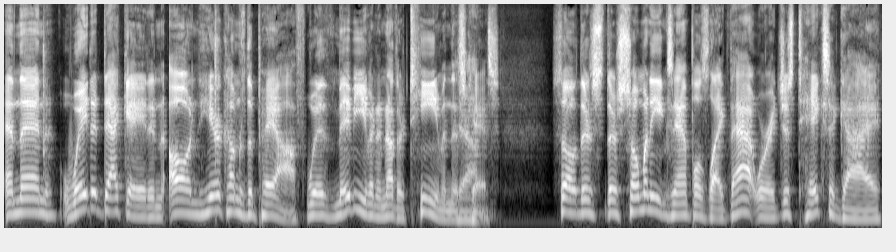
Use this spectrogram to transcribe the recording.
and then wait a decade, and oh, and here comes the payoff with maybe even another team in this Yeah. case. So there's there's so many examples like that where it just takes a guy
